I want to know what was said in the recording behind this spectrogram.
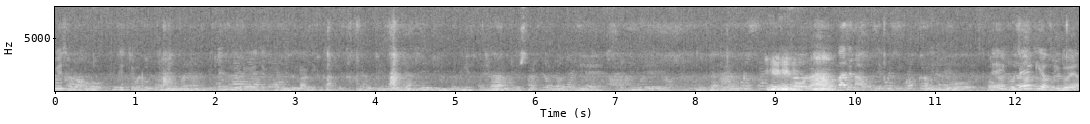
위에 잡고 생겼죠. 이게 생기면 이제 바로 쓴다니까. 어, 빠져나오세요. 네, 백이 이거예요?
